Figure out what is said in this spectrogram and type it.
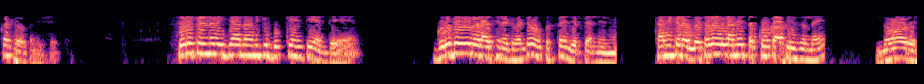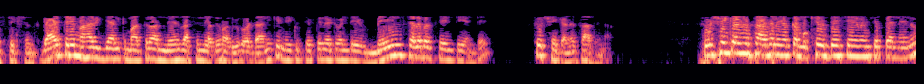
కఠోపనిషత్ సూర్యకిరణ విజ్ఞానానికి బుక్ ఏంటి అంటే గురుదేవులు రాసినటువంటి ఒక పుస్తకం చెప్పాను నేను కానీ ఇక్కడ లిటరల్ గానే తక్కువ కాపీస్ ఉన్నాయి. నో రెస్ట్రిక్షన్స్ గాయత్రి మహావిజ్ఞానికి మాత్రం అది నేను రాసింది అది చదువుకోవడానికి మీకు చెప్పినటువంటి మెయిన్ సిలబస్ ఏంటి అంటే సూక్ష్మీకరణ సాధన. సూక్ష్మీకరణ సాధన యొక్క ముఖ్య ఉద్దేశం ఏమని చెప్పాను నేను?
